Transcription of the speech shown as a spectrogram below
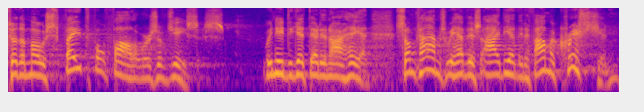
to the most faithful followers of Jesus. We need to get that in our head. Sometimes we have this idea that if I'm a Christian,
